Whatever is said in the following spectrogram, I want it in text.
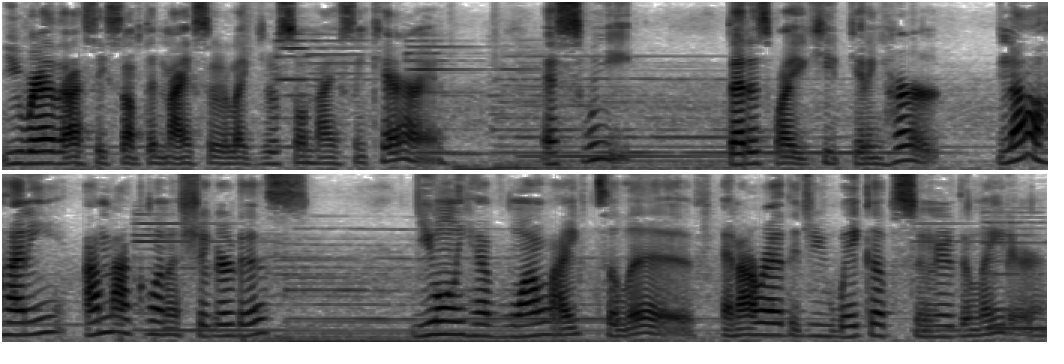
You rather I say something nicer like you're so nice and caring and sweet. That is why you keep getting hurt. No, honey, I'm not going to sugar this. You only have one life to live, and I'd rather you wake up sooner than later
